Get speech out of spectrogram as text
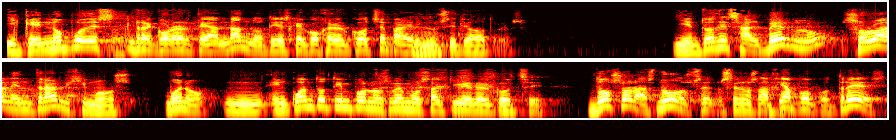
Y que no puedes recorrerte andando, tienes que coger el coche para ir de un sitio a otro. eso. Y entonces al verlo, solo al entrar dijimos, bueno, mm, ¿en cuánto tiempo nos vemos aquí en el coche? Dos horas, no, se, se nos hacía poco, tres,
